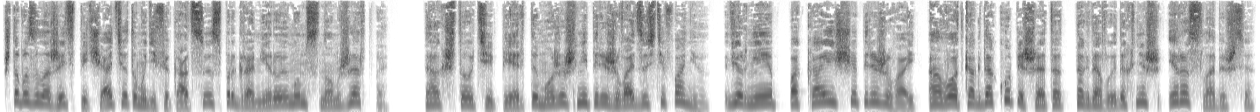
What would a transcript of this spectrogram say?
чтобы заложить в печать эту модификацию с программируемым сном жертвы. Так что теперь ты можешь не переживать за Стефанию. Вернее, пока еще переживай. А вот когда купишь это, тогда выдохнешь и расслабишься.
